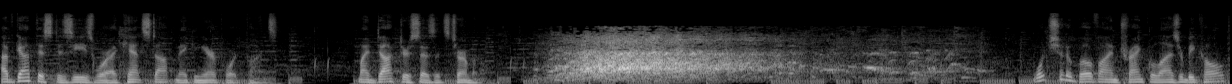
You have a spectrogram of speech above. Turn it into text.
I've got this disease where I can't stop making airport puns. My doctor says it's terminal. What should a bovine tranquilizer be called?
